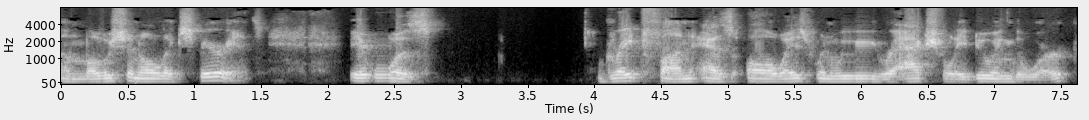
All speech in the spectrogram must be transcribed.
emotional experience. It was great fun as always when we were actually doing the work.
